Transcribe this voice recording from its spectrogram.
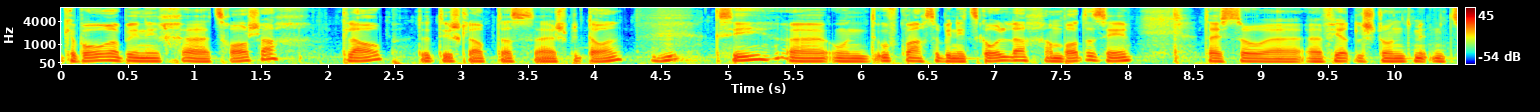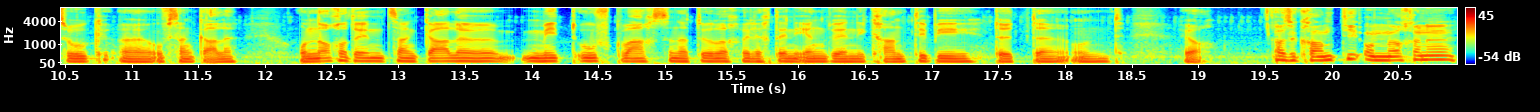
Geboren bin ich äh, zu Rorschach, glaube Dort ist, glaube das äh, Spital. Mhm. Gsi, äh, und aufgewachsen bin ich zu Goldach am Bodensee. Da ist so äh, eine Viertelstunde mit dem Zug äh, auf St. Gallen. Und nachher dann in St. Gallen mit aufgewachsen natürlich, weil ich dann irgendwann in die Kante bin dort äh, und ja. Also Kanti und nachher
